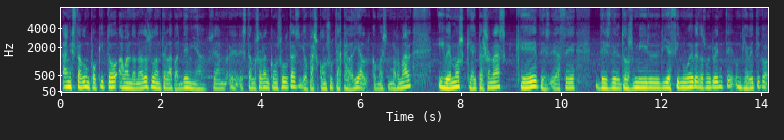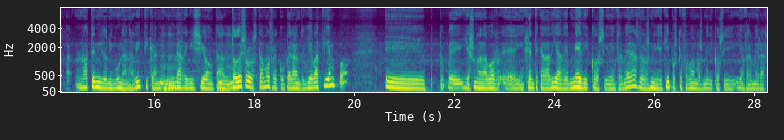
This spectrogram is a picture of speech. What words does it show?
han estado un poquito abandonados durante la pandemia. O sea, eh, estamos ahora en consultas, yo paso consultas cada día, como es normal, y vemos que hay personas que desde hace, desde el 2019, 2020, un diabético no ha tenido ninguna analítica, ninguna revisión, tal. Todo eso lo estamos recuperando. Lleva tiempo, eh, p- y es una labor eh, ingente cada día de médicos y de enfermeras, de los mini equipos que formamos médicos y, enfermeras.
